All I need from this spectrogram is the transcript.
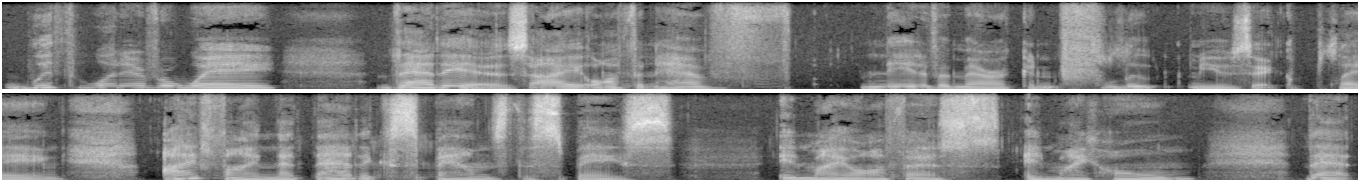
with whatever way that is, I often have Native American flute music playing. I find that that expands the space in my office, in my home, that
